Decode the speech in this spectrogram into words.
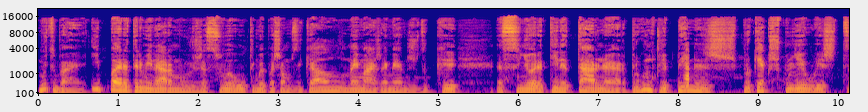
Muito bem. E para terminarmos a sua última paixão musical, nem mais nem menos do que a senhora Tina Turner, pergunto-lhe apenas porque é que escolheu este,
